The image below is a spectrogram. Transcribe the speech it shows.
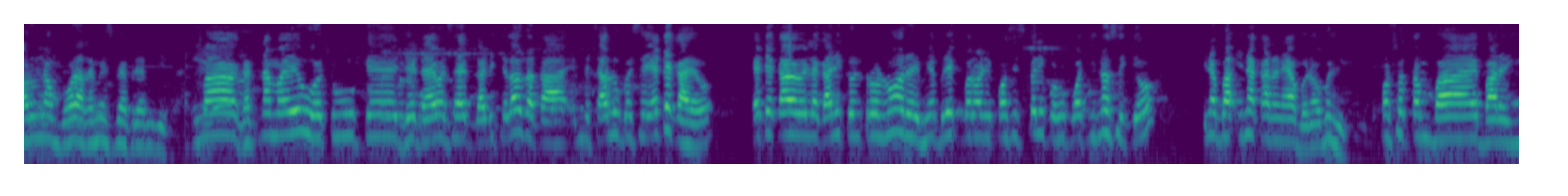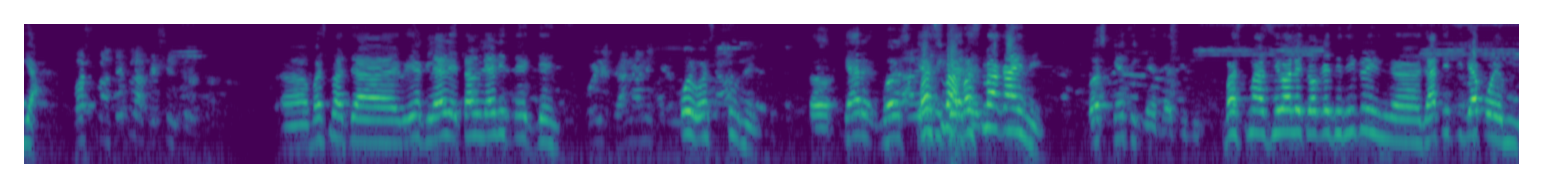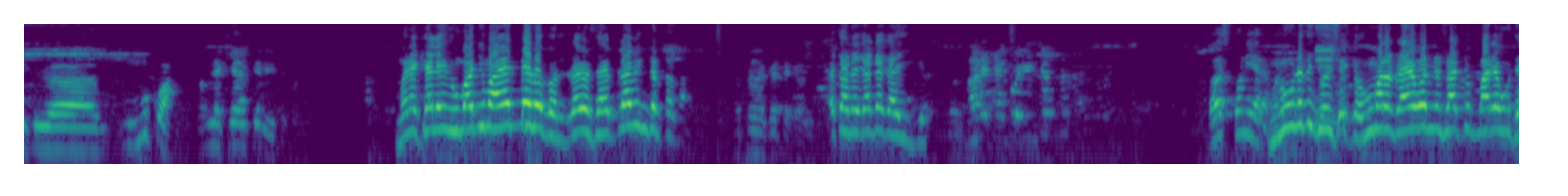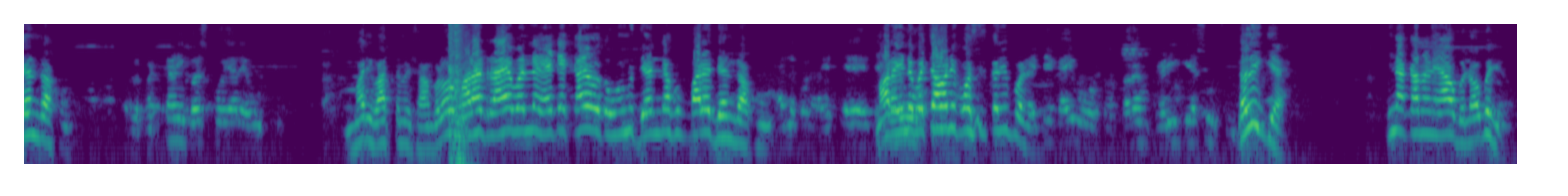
મારું નામ ભોળા રમેશભાઈ પ્રેમજીભાઈ એમાં ઘટનામાં એવું હતું કે જે ડ્રાઈવર સાહેબ ગાડી ચલાવતા હતા એમને ચાલુ બસે એટેક આવ્યો. એટેક આવ્યો એટલે ગાડી કંટ્રોલ ન રહી. મેં બ્રેક મારવાની કોશિશ કરી પણ હું પહોંચી ન શક્યો. એના બા- એના કારણે આ બનાવ બની પરસોત્તમભાઈ બારૈયા. બસમાં કેટલા પેસેન્જર બસમાં એક લેડી ત્રણ લેડીઝ ને એક જેન્ટ્સ કોઈ વસ્તુ નહીં. ક્યારે? બસ બસમાં બસમાં કાંઈ નહીં? બસ ક્યાંથી ક્યાં જતી હતી? બસમાં શિવાલય ચોકેથી નીકળીને અ, જાતીથી ડેપોએ મૂક- અ, મૂકવા. તમને ખ્યાલ કેવી રીતે મને ખ્યાલ હું બાજુમાં આયા જ બેઠો હતો ડ્રાઈવર સાહેબ ડ્રાઇવિંગ કરતા હતા. અચાનક અટેક આવી ગયો. બસ કોની યાર? હું નથી જોઈ શક્યો. હું મારા ડ્રાઈવર ને સાચું મારે એવું ધ્યાન રાખું ભટકાણી બસ કોઈ યાર એવું મારી વાત તમે સાંભળો. મારા ડ્રાઈવર ને એટેક આવ્યો તો હું ધ્યાન રાખું મારે ધ્યાન રાખવું? એટલે મારે એને બચાવવાની કોશિશ કરવી પડે. ઢળી ગયા એના કારણે આ બનાવ બન્યો.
